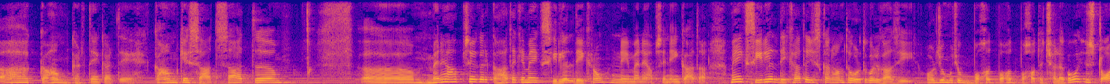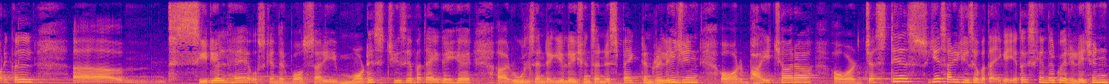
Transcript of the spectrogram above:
आ, काम करते करते काम के साथ साथ मैंने आपसे अगर कहा था कि मैं एक सीरियल देख रहा हूँ। नहीं, मैंने आपसे नहीं कहा था। मैं एक सीरियल देख रहा था जिसका नाम था उर्तगुल गाजी और जो मुझे बहुत बहुत बहुत अच्छा लगा, वो हिस्टोरिकल सीरियल है, उसके अंदर बहुत सारी मॉडेस्ट चीज़ें बताई गई है rules and regulation and respect and religion और भाईचारा और जस्टिस ये सारी चीज़ें बताई गई है। तो इसके अंदर कोई रिलीजन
